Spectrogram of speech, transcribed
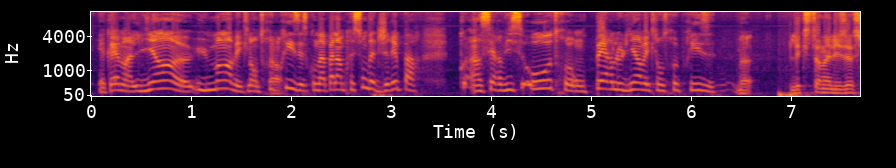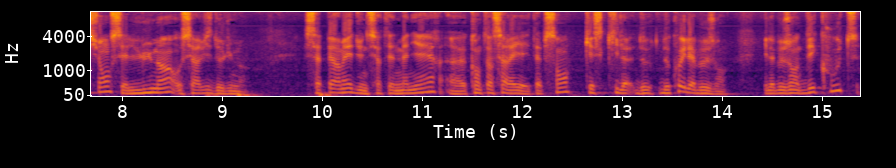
il y a quand même un lien euh, humain avec l'entreprise. Est-ce qu'on n'a pas l'impression d'être géré par un service autre? On perd le lien avec l'entreprise? Bah, L'externalisation, c'est l'humain au service de l'humain. Ça permet d'une certaine manière, euh, quand un salarié est absent, qu'est-ce qu'il a, de, de, quoi il a besoin? Il a besoin d'écoute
